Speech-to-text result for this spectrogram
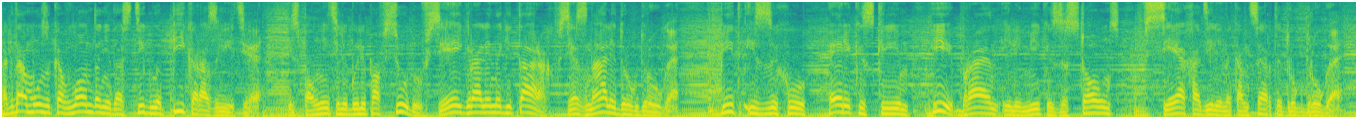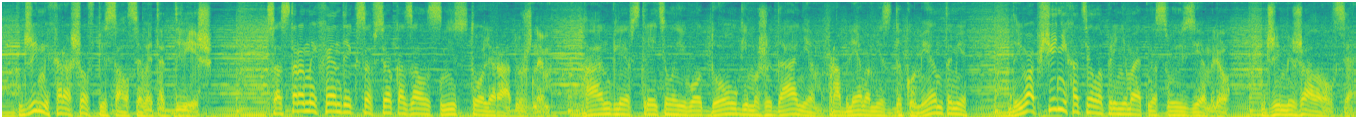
Тогда музыка в Лондоне достигла пика развития. Исполнители были повсюду, все играли на гитарах, все знали друг друга. Пит из The Who, Эрик из Cream и Брайан или Мик из The Stones все ходили на концерты друг друга. Джимми хорошо вписался в этот движ. Со стороны Хендрикса все казалось не столь радужным. Англия встретила его долгим ожиданием, проблемами с документами, да и вообще не хотела принимать на свою землю. Джимми жаловался.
